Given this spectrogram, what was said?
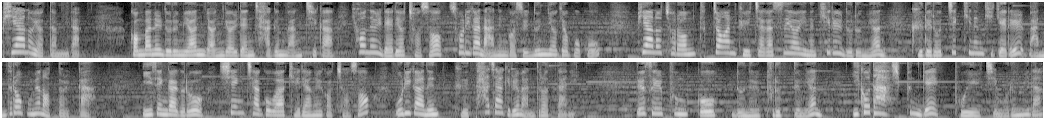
피아노였답니다. 건반을 누르면 연결된 작은 망치가 현을 내려쳐서 소리가 나는 것을 눈여겨보고 피아노처럼 특정한 글자가 쓰여 있는 키를 누르면 그대로 찍히는 기계를 만들어 보면 어떨까? 이 생각으로 시행착오와 개량을 거쳐서 우리가 아는 그 타자기를 만들었다니. 뜻을 품고 눈을 부릅뜨면 이거다 싶은 게 보일지 모릅니다.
